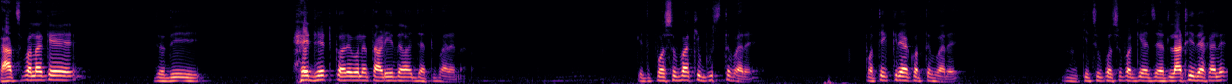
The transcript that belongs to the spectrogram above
গাছপালাকে যদি হেড হেড করে বলে তাড়িয়ে দেওয়া যেতে পারে না। কিন্তু পশু পাখি বুঝতে পারে, প্রতিক্রিয়া করতে পারে। কিছু পশু পাখি আছে, লাঠি দেখালে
